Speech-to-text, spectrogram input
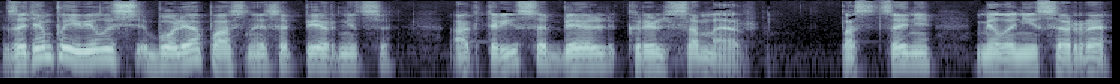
Затем появилась более опасная соперница — актриса Бель Крельсамер, по сцене Мелани Серре,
